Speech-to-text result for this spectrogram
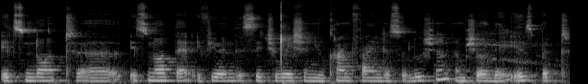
it's not, uh, it's not that if you're in this situation you can't find a solution. I'm sure there is, but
